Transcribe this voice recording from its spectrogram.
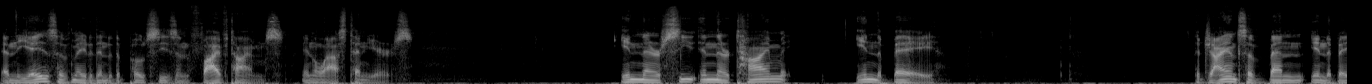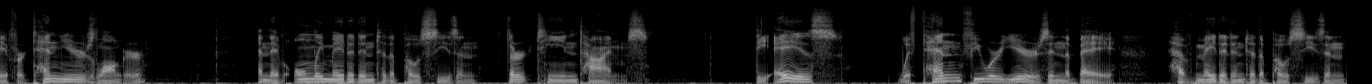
and the A's have made it into the postseason five times in the last 10 years. In their se- in their time in the Bay, the Giants have been in the Bay for 10 years longer, and they've only made it into the postseason 13 times. The A's, with 10 fewer years in the Bay, have made it into the postseason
